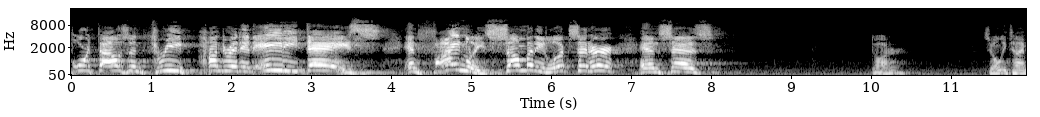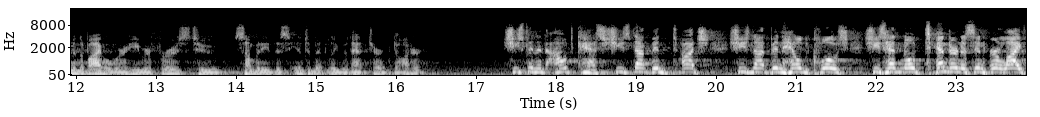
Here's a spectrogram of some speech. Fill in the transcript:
4,380 days? And finally, somebody looks at her and says, Daughter, it's the only time in the Bible where he refers to somebody this intimately with that term, daughter. She's been an outcast. She's not been touched. She's not been held close. She's had no tenderness in her life.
